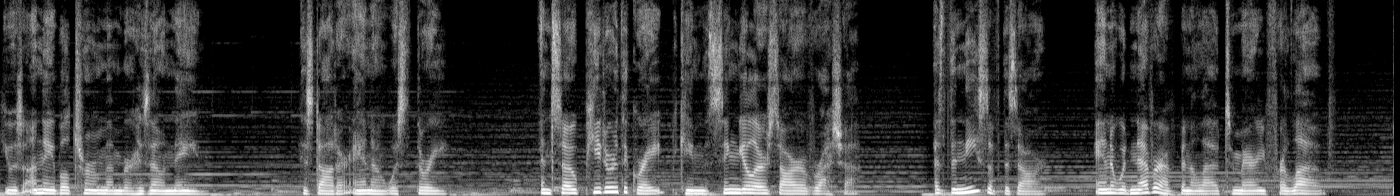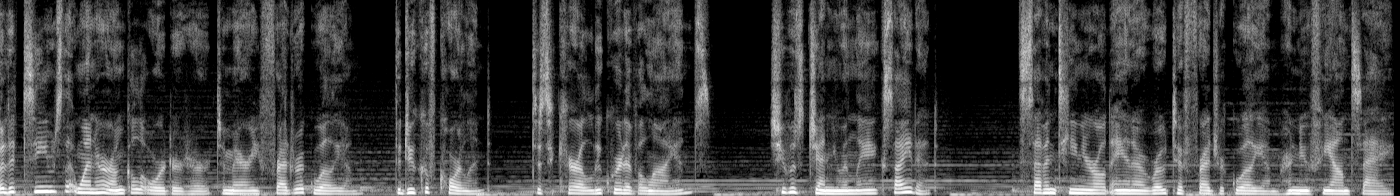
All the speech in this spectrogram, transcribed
he was unable to remember his own name. His daughter Anna was three. And so Peter the Great became the singular Tsar of Russia. As the niece of the Tsar, Anna would never have been allowed to marry for love. But it seems that when her uncle ordered her to marry Frederick William, the Duke of Courland, to secure a lucrative alliance, she was genuinely excited. 17 year old Anna wrote to Frederick William, her new fiance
